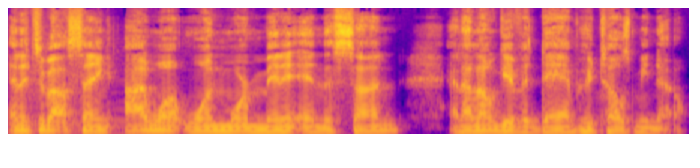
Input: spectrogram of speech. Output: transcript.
and it's about saying, I want one more minute in the sun and I don't give a damn who tells me no.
